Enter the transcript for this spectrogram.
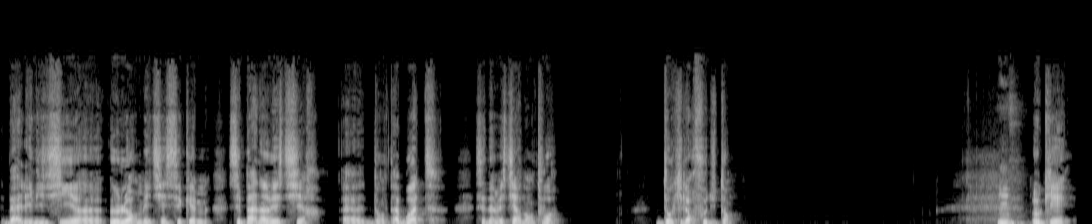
bah, les VC eux leur métier c'est quand même c'est pas d'investir dans ta boîte c'est d'investir dans toi. Donc il leur faut du temps. Mmh. ok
